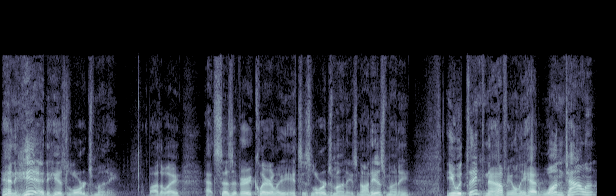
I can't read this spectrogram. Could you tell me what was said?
and hid his Lord's money. By the way, that says it very clearly. It's his Lord's money, it's not his money. You would think now, if he only had one talent,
